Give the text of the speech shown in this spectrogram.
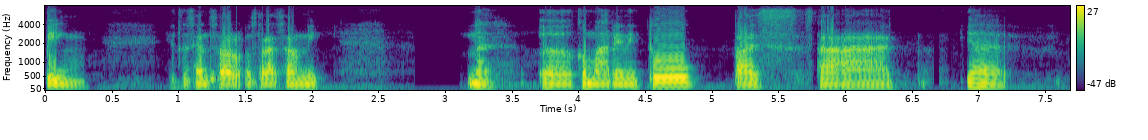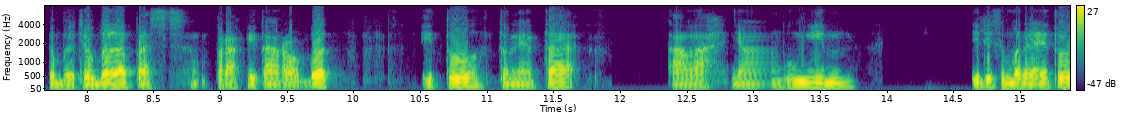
ping, itu sensor ultrasonik. Nah eh, kemarin itu pas saat ya coba-cobalah pas perakitan robot itu ternyata salah nyambungin. Jadi sebenarnya itu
